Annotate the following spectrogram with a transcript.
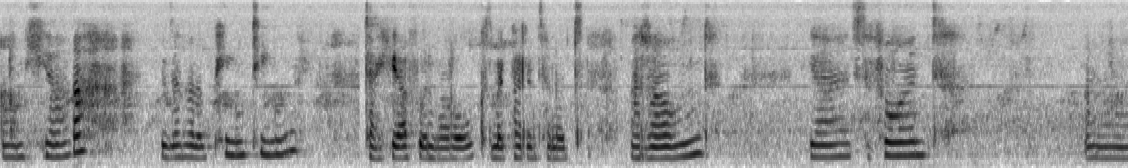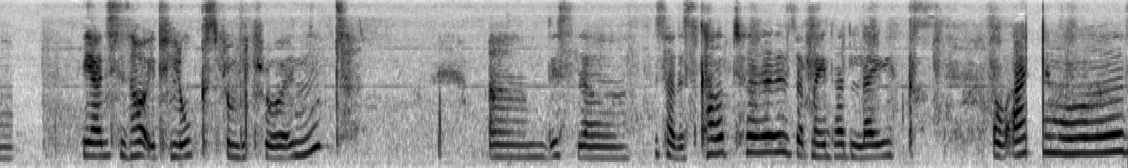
Um, here is another painting. Are here for now because my parents are not around. Yeah, it's the front. Uh, yeah, this is how it looks from the front. Um, this uh, these are the sculptures that my dad likes of animals.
